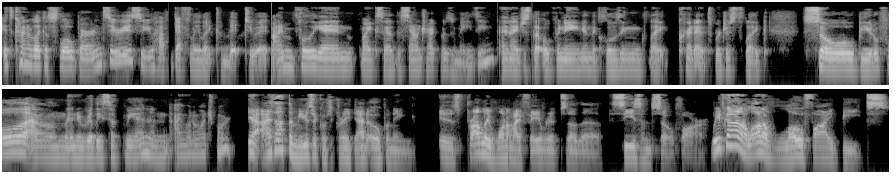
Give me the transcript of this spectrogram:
it's kind of like a slow burn series. So you have to definitely like commit to it. I'm fully in. Mike said the soundtrack was amazing. And I just, the opening and the closing like credits were just like, so beautiful um and it really sucked me in and I want to watch more. Yeah, I thought the music was great. That opening is probably one of my favorites of the season so far. We've got a lot of lo-fi beats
